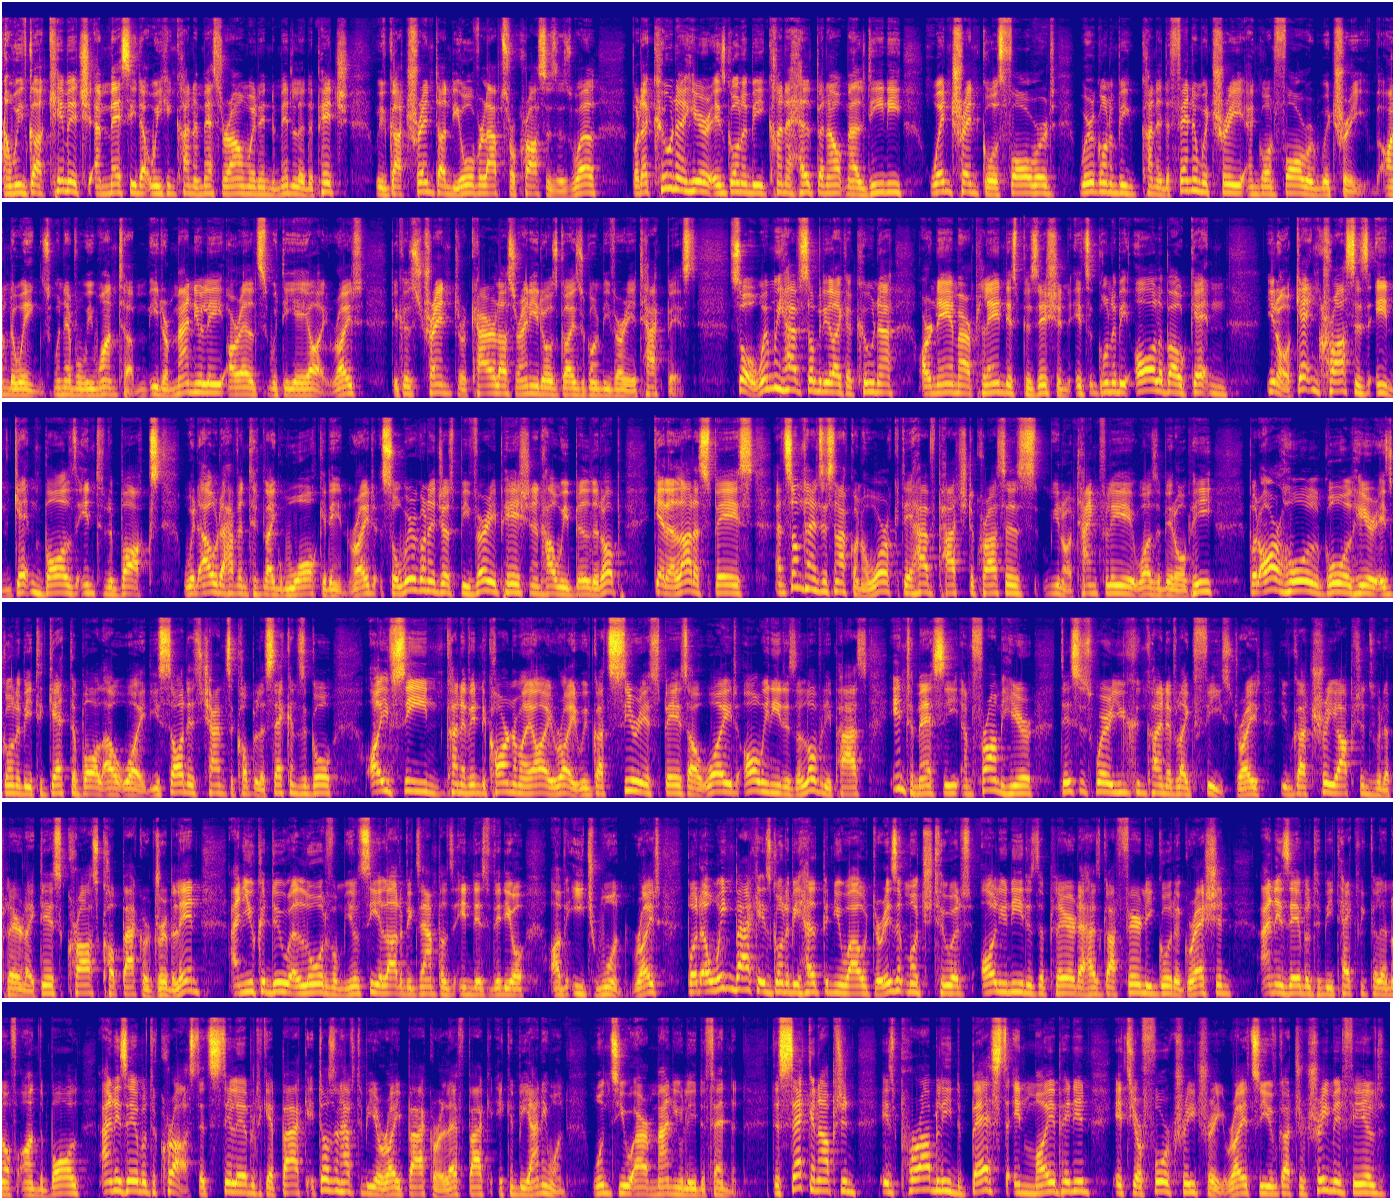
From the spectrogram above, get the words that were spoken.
And we've got Kimmich and Messi that we can kind of mess around with in the middle of the pitch. We've got Trent on the overlaps for crosses as well. But Acuna here is going to be kind of helping out Maldini when Trent goes forward. We're going to be kind of defending with three and going forward with three on the wings whenever we want to, either manually or else with the AI, right? Because Trent or Carlos or any of those guys are going to be very attack based. So when we have somebody like Acuna or Neymar playing this position, it's going to be all about getting you know, getting crosses in, getting balls into the box without having to like walk it in, right? So we're going to just be very patient in how we build it up, get a lot of space, and sometimes it's not going to work. They have patched the crosses, you know, thankfully it was a bit OP, but our whole goal here is going to be to get the ball out wide. You saw this chance a couple of seconds ago. I've seen kind of in the corner of my eye, right, we've got serious space out wide. All we need is a lovely pass into Messi. And from here, this is where you can kind of like feast, right? You've got three options with a player like this cross, cut back, or dribble in. And you can do a load of them. You'll see a lot of examples in this video of each one, right? But a wing back is going to be helping you out. There isn't much to it. All you need is a player that has got fairly good aggression and is able to be technical enough on the ball and is able to cross, that's still able to get back. It doesn't have to be a right back or a left back, it can be anyone once you are manually defending. The second option is probably the best, in my opinion. It's your 4 3 3, right? So you've got your three midfield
